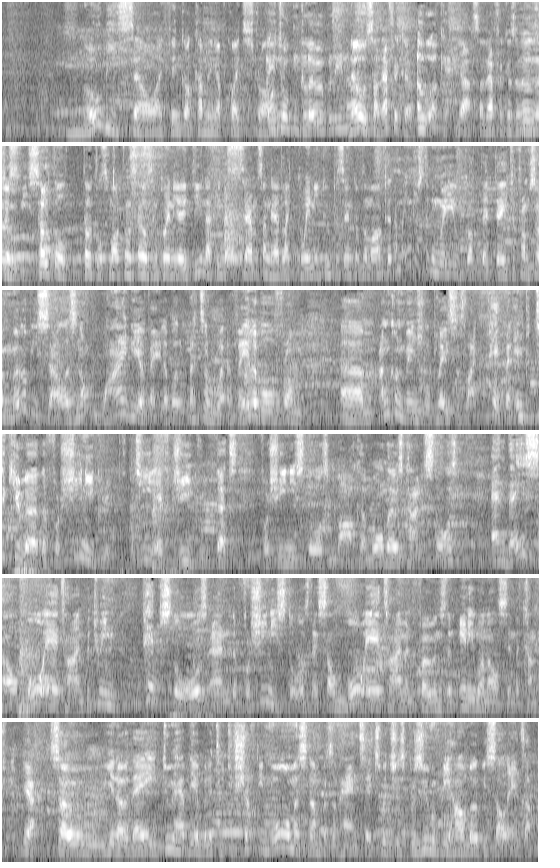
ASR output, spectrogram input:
Mobicel. I think are coming up quite strong. Are you talking globally now? No, South Africa. Oh, okay. Yeah, South Africa. So this is just total total smartphone sales in 2018. I think Samsung had like 22% of the market. I'm interested in where you got that data from. So Mobicel is not widely available, but it's a- available from um, unconventional places like PEP, and in particular the Foschini Group, the TFG Group. That's Foschini stores, Markham, all those kind of stores, and they sell more airtime between. PEP stores and the Foschini stores, they sell more airtime and phones than anyone else in the country. Yeah. So, you know, they do have the ability to shift enormous numbers of handsets, which is presumably how Mobicel ends up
